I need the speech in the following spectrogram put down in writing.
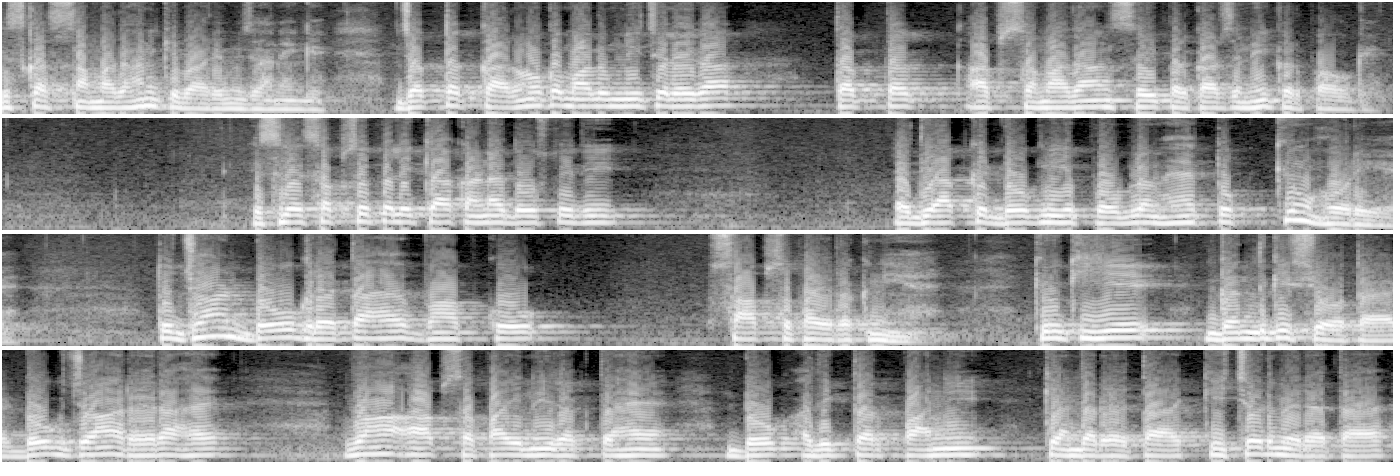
इसका समाधान के बारे में जानेंगे। जब तक कारणों का मालूम नहीं चलेगा, तब तक आप समाधान सही प्रकार से नहीं कर पाओगे। इसलिए सबसे पहले क्या करना है दोस्तों, यदि यदि आपके डॉग में ये प्रॉब्लम है तो क्यों हो रही है? तो जहाँ डोग रहता है, वहाँ आपको साफ़ सफ़ाई रखनी है। क्योंकि ये गंदगी से होता है। डोग जहाँ रह रहा है, वहाँ आप सफ़ाई नहीं रखते हैं। डोग अधिकतर पानी के अंदर रहता है, कीचड़ में रहता है,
